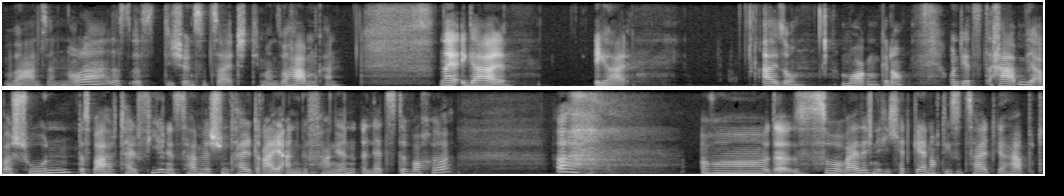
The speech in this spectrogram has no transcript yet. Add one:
Wahnsinn, oder? Das ist die schönste Zeit, die man so haben kann. Naja, egal. Egal. Also, morgen, genau. Und jetzt haben wir aber schon, das war Teil 4, und jetzt haben wir schon Teil 3 angefangen, letzte Woche. Oh, oh, das ist so, weiß ich nicht, ich hätte gerne noch diese Zeit gehabt,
